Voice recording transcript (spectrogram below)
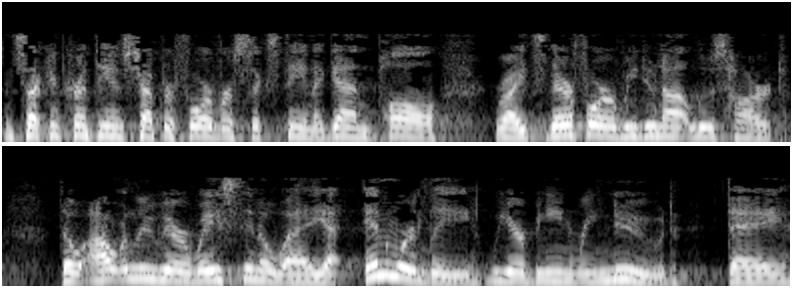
In 2 Corinthians chapter 4 verse 16, again, Paul writes, Therefore we do not lose heart. Though outwardly we are wasting away, yet inwardly we are being renewed day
